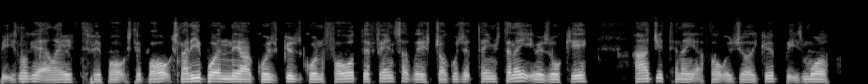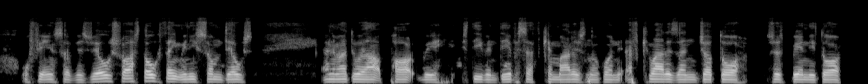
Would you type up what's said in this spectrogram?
but he's not getting left from box to box. Naribo in there goes good going forward. Defensively struggles at times tonight. He was okay. Hagi tonight I thought was really good, but he's more offensive as well. So I still think we need somebody else in the middle of that part with Stephen Davis if Kamara's not going if Kamara's injured or suspended or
